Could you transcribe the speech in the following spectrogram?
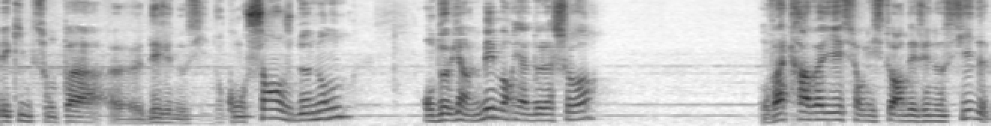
mais qui ne sont pas euh, des génocides. Donc on change de nom, on devient le mémorial de la Shoah, on va travailler sur l'histoire des génocides.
